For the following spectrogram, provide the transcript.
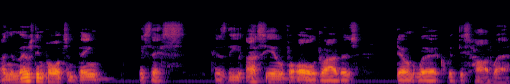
And the most important thing is this, because the ASIO for all drivers don't work with this hardware.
